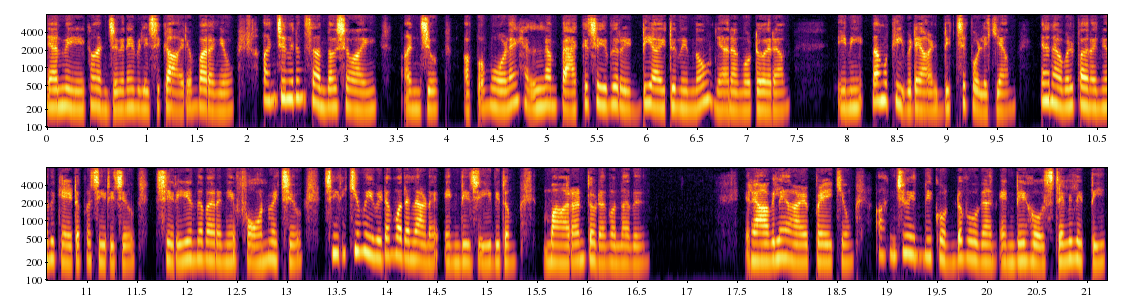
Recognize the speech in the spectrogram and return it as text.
ഞാൻ വേഗം അഞ്ജുവിനെ വിളിച്ച് കാര്യം പറഞ്ഞു. അഞ്ജുവിനും സന്തോഷമായി. അഞ്ജു അപ്പൊ മോളെ എല്ലാം പാക്ക് ചെയ്ത് റെഡി ആയിട്ട് നിന്നോ? ഞാൻ അങ്ങോട്ട് വരാം. ഇനി നമുക്ക് ഇവിടെ അടിച്ച് പൊളിക്കാം. ഞാൻ അവൾ പറഞ്ഞത് കേട്ടപ്പോൾ ചിരിച്ചു. ശരിയെന്ന് പറഞ്ഞ് ഫോൺ വെച്ചു. ശരിക്കും ഇവിടെ മുതലാണ് എന്റെ ജീവിതം മാറാൻ തുടങ്ങുന്നത്. രാവിലെ ആയപ്പോഴേക്കും അഞ്ചു എന്നെ കൊണ്ടുപോകാൻ എന്റെ ഹോസ്റ്റലിലെത്തി.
